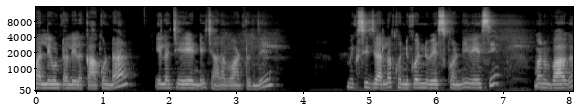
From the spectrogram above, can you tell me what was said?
పల్లి ఉంటలు ఇలా కాకుండా ఇలా చేయండి. చాలా బాగుంటుంది. మిక్సీ జార్లో కొన్ని కొన్ని వేసుకోండి. వేసి మనం బాగా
